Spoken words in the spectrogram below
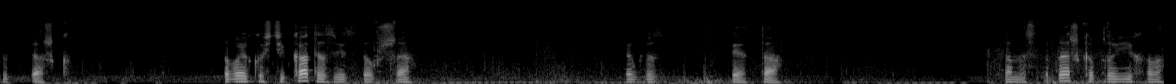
Тут тяжко. Треба якось тікати звідси вже. Як би Е, так. Там СТБшка проїхала.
